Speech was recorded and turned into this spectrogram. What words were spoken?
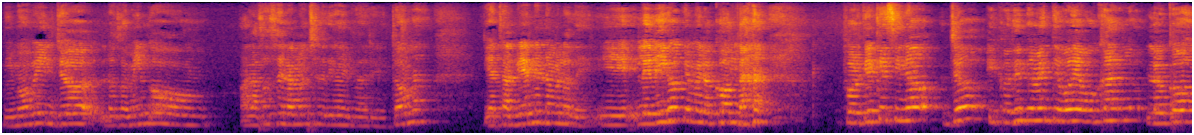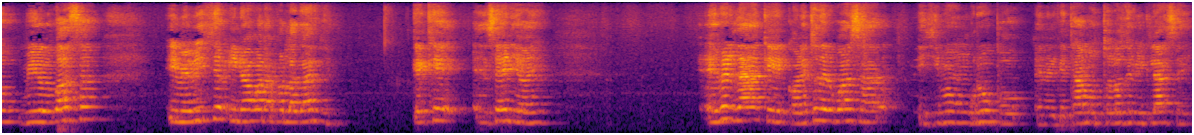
Mi móvil, yo los domingos a las 12 de la noche le digo a mi padre, toma, y hasta el viernes no me lo dé. Y le digo que me lo esconda, porque es que si no, yo inconscientemente voy a buscarlo, lo cojo, miro el WhatsApp y me vicio y no hago nada por la tarde. Que es que, en serio, ¿eh? Es verdad que con esto del WhatsApp hicimos un grupo en el que estábamos todos los de mi clase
